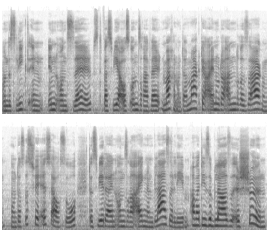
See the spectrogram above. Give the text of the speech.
Und es liegt in, in uns selbst, was wir aus unserer Welt machen. Und da mag der ein oder andere sagen, und das ist, für, ist auch so, dass wir da in unserer eigenen Blase leben. Aber diese Blase ist schön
